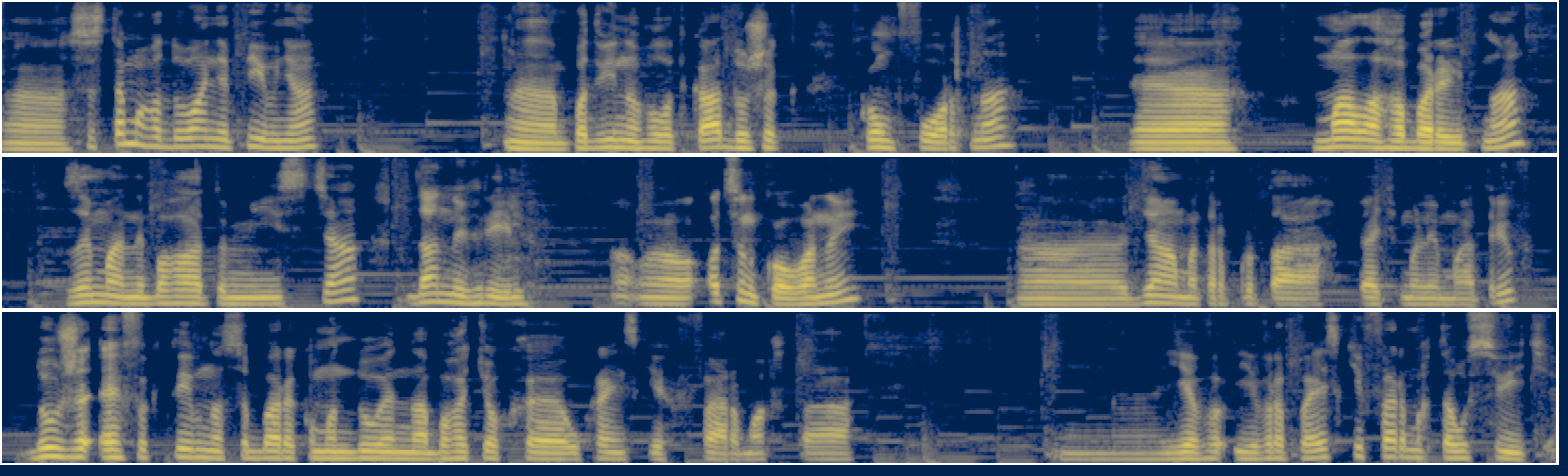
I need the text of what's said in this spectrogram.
Е, Система годування півня е, подвійного лотка дуже комфортна, е, малогабаритна, займає небагато місця. Даний гриль е, оцинкований, е, діаметр прута 5 мм. Дуже ефективно себе рекомендує на багатьох е, українських фермах та європейських фермах та у світі.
